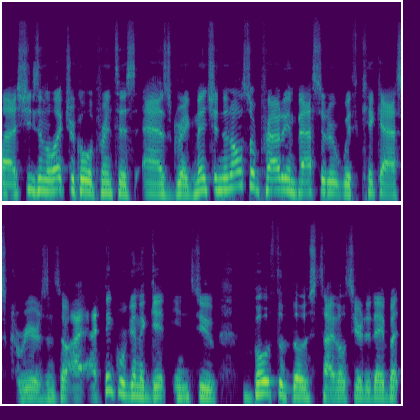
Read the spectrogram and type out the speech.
Uh, she's an electrical apprentice, as Greg mentioned, and also proud ambassador with KickAss Careers. And so I, I think we're going to get into both of those titles here today. But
